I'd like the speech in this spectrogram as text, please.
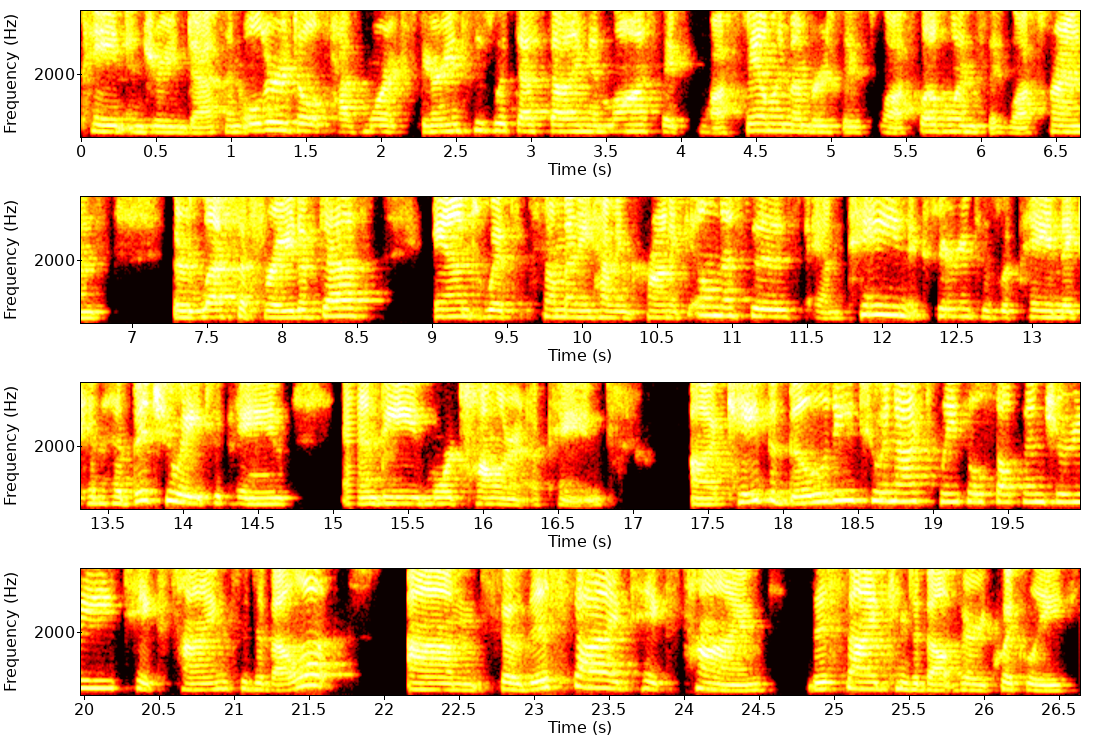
pain, injury, and death. And older adults have more experiences with death, dying, and loss. They've lost family members, they've lost loved ones, they've lost friends. They're less afraid of death. And with so many having chronic illnesses and pain, experiences with pain, they can habituate to pain and be more tolerant of pain. Uh, capability to enact lethal self injury takes time to develop. Um, so this side takes time this side can develop very quickly.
